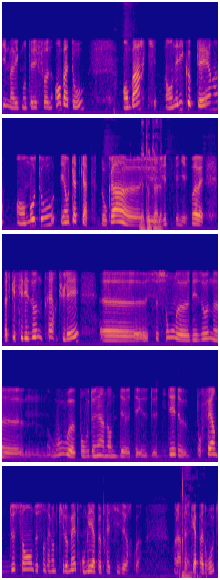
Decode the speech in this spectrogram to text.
films avec mon téléphone en bateau, en barque, en hélicoptère, en moto et en 4x4. Donc là, euh, j'ai gagné. Ouais, ouais. Parce que c'est des zones très reculées. Euh, ce sont euh, des zones euh, où, pour vous donner un ordre d'idée, de, de, pour faire 200-250 km, on met à peu près 6 heures, quoi. Voilà, parce qu'il n'y a pas de route.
